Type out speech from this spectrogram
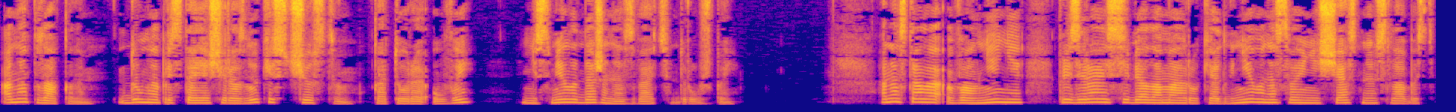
Она плакала, думая о предстоящей разлуке с чувством, которое, увы, не смела даже назвать дружбой. Она стала в волнении, презирая себя, ломая руки от гнева на свою несчастную слабость,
